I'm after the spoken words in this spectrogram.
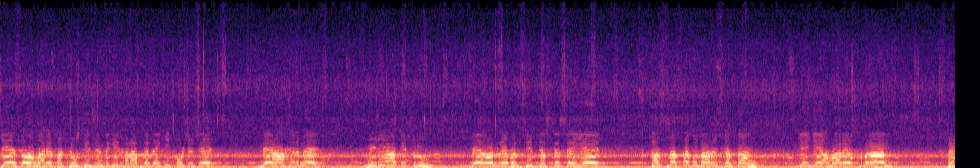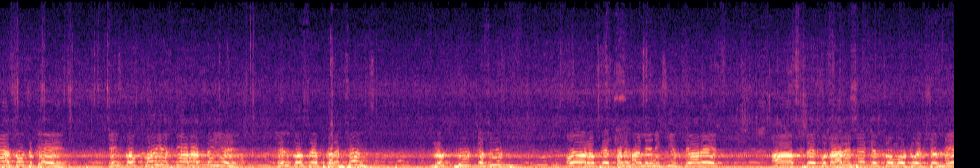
چھ سو ہمارے بچوں کی زندگی خراب کرنے کی کوشش ہے، میں آخر میں میڈیا کے تھرو میں آنریبل چیف جسٹس سے یہ دستخط سے گزارش کرتا ہوں کہ یہ ہمارے حکمران بیس ہو چکے ہیں۔ ان کو کوئی اختیارات نہیں ہے۔ ان کو صرف کرپشن لوٹ لوٹ کسوٹ اور اپنے تنخواہ لینے کی اختیار ہے۔ آپ سے گزارش ہے کہ سو موٹو ایکشن لے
